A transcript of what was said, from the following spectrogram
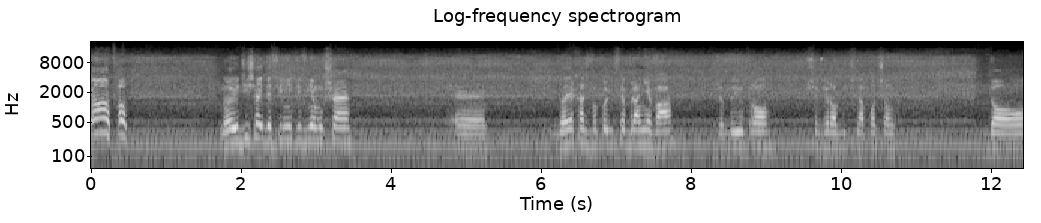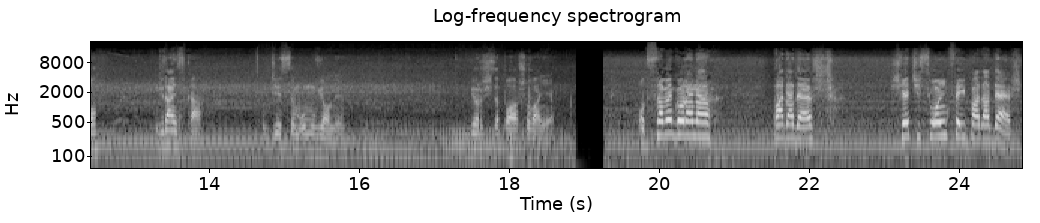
No to... No i dzisiaj definitywnie muszę e, dojechać w okolice Braniewa, żeby jutro się wyrobić na pociąg do Gdańska, gdzie jestem umówiony. Biorę się za pałaszowanie. Od samego rana pada deszcz, świeci słońce i pada deszcz.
